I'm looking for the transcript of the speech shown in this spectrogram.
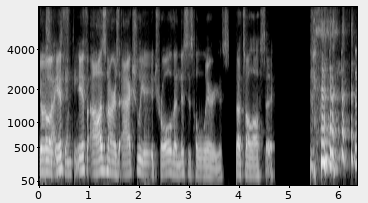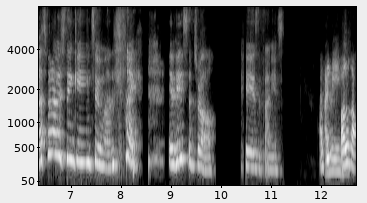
Yo, if if Aznar is actually a troll, then this is hilarious. That's all I'll say. That's what I was thinking too, man. Like, if he's a troll, he is the funniest. I, I mean, Olga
